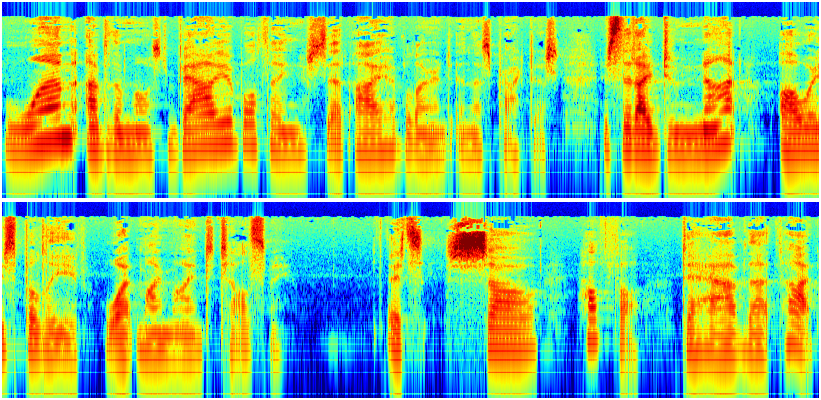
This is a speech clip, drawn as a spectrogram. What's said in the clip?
one of the most valuable things that I have learned in this practice is that I do not always believe what my mind tells me. It's so helpful to have that thought.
